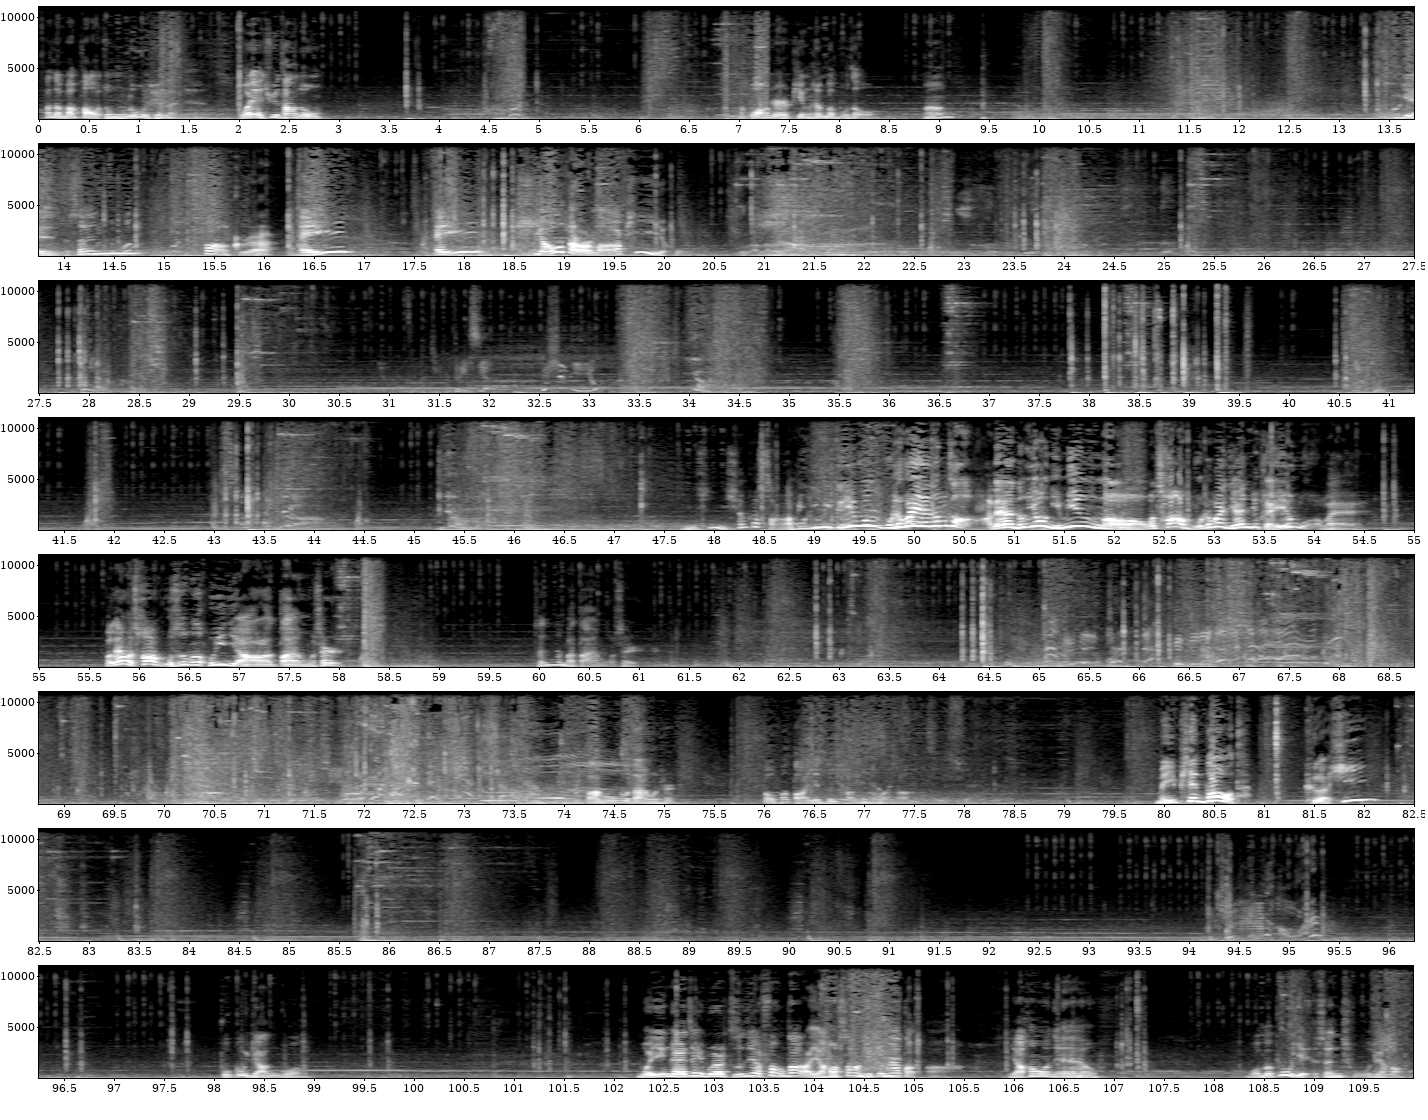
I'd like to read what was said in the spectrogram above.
他怎么跑中路去了呢？我也去趟中。那黄子凭什么不走？啊？隐身放盒，哎哎，小刀拉屁股，傻逼！你给我五十块钱能咋的？能要你命啊！我差五十块钱你就给我呗。本来我差五十我都回家了，耽误事儿，真他妈耽误事儿。耽误不耽误事儿？刀锋打人真疼啊！我操，没骗到他，可惜。不够阳光，我应该这波直接放大，然后上去跟他打。然后呢，我们不隐身出去好了。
